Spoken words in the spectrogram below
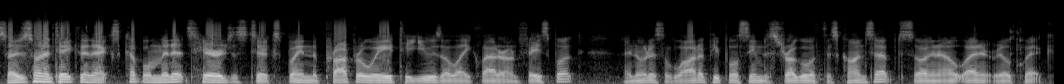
So I just want to take the next couple minutes here just to explain the proper way to use a like ladder on Facebook. I notice a lot of people seem to struggle with this concept, so I'm going to outline it real quick.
